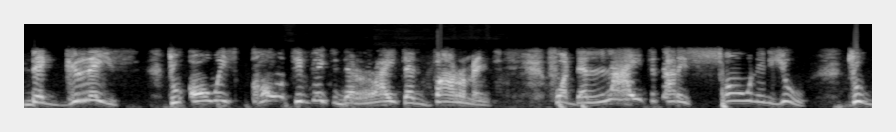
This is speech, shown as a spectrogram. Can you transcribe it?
the grace to always cultivate the right environment for the light that is sown in you to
